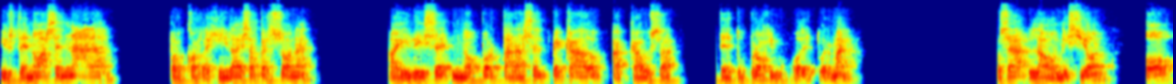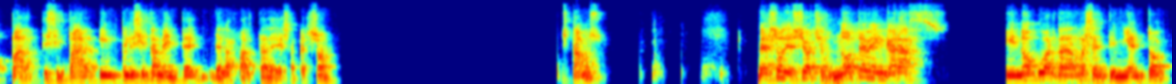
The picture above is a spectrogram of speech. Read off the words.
y usted no hace nada por corregir a esa persona, ahí dice, no portarás el pecado a causa de tu prójimo o de tu hermano. O sea, la omisión o participar implícitamente de la falta de esa persona. ¿Estamos? Verso 18, no te vengarás y no guardarás resentimiento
